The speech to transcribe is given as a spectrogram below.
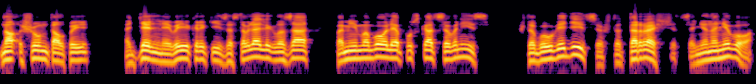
Но шум толпы, отдельные выкрики заставляли глаза помимо воли опускаться вниз, чтобы убедиться, что таращатся не на него.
